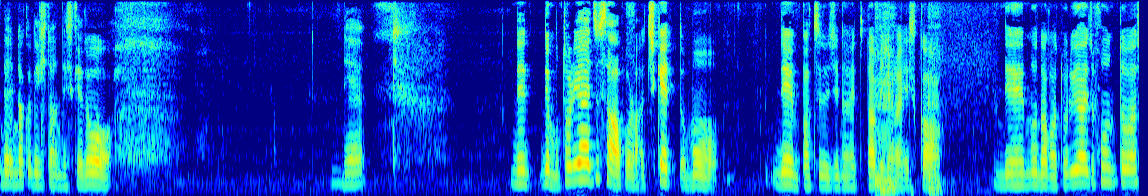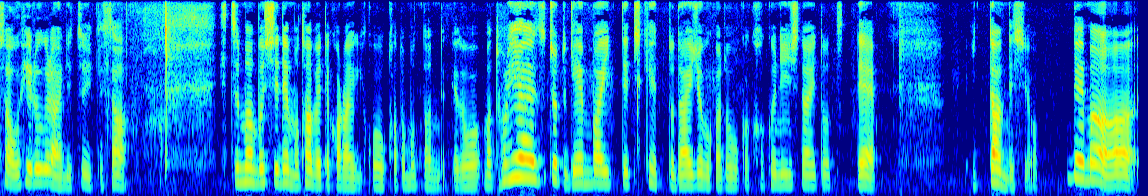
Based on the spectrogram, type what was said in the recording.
連絡できたんですけど。でででもとりあえずさほらチケットも電波通じないとダメじゃないですか。でもうだからとりあえず本当はさお昼ぐらいに着いてさひつまぶしでも食べてから行こうかと思ったんだけど、まあ、とりあえずちょっと現場行ってチケット大丈夫かどうか確認しないとっつって行ったんですよ。でまあ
